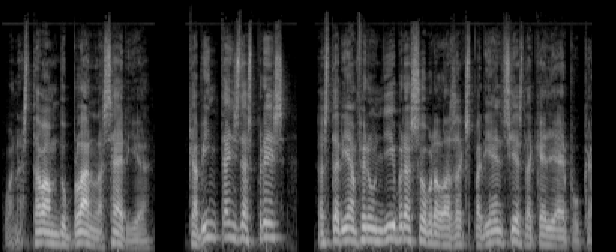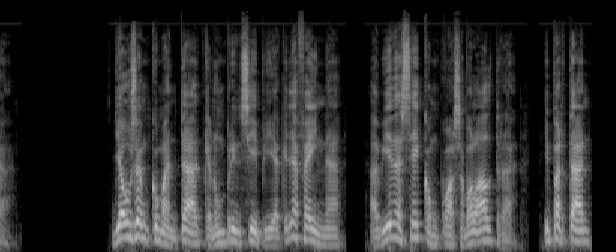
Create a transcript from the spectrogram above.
quan estàvem doblant la sèrie, que 20 anys després estaríem fent un llibre sobre les experiències d'aquella època. Ja us hem comentat que en un principi aquella feina havia de ser com qualsevol altra i, per tant,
